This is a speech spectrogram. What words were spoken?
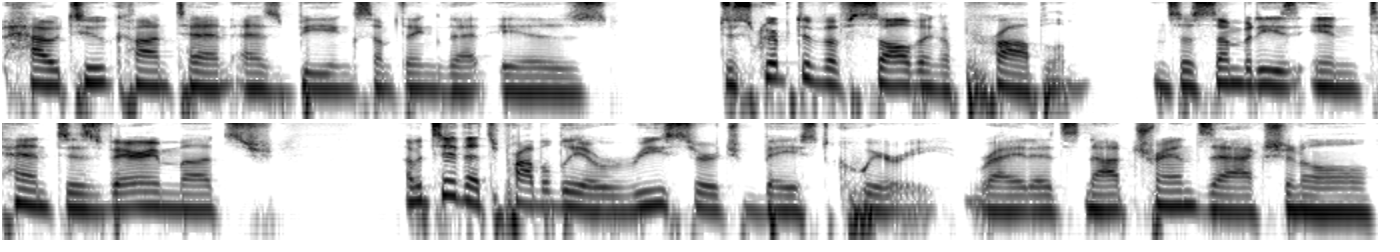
how-to content as being something that is descriptive of solving a problem and so somebody's intent is very much, I would say that's probably a research based query, right? It's not transactional.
